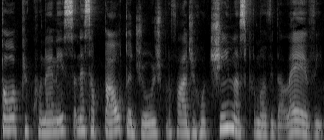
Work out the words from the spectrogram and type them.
tópico, né, nessa, nessa pauta de hoje, para falar de rotinas para uma vida leve,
